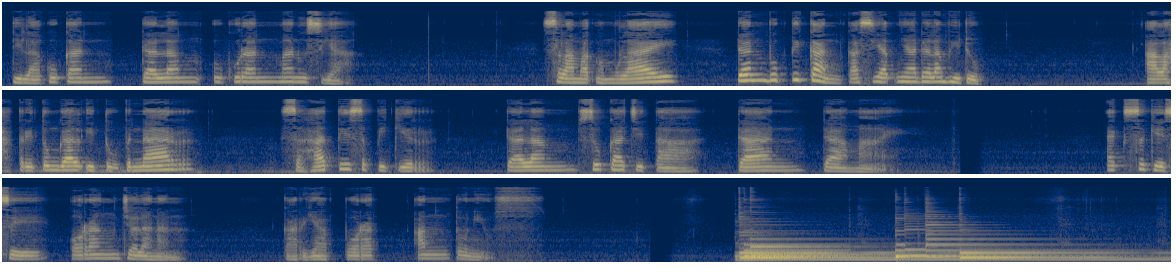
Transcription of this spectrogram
dilakukan dalam ukuran manusia. Selamat memulai dan buktikan khasiatnya dalam hidup. Allah Tritunggal itu benar, sehati sepikir, dalam sukacita dan damai. Eksegese orang jalanan karya Porat Antonius.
